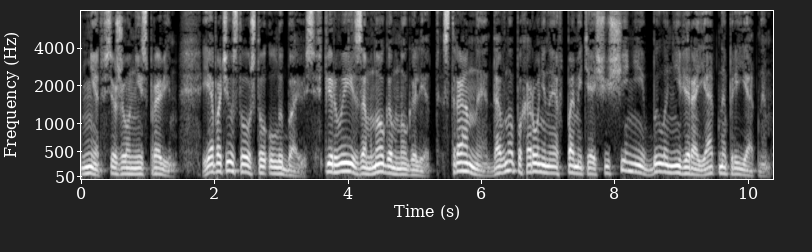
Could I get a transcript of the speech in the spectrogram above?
Нет, все же он неисправим. Я почувствовал, что улыбаюсь. Впервые за много-много лет. Странное, давно похороненное в памяти ощущение было невероятно приятным.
